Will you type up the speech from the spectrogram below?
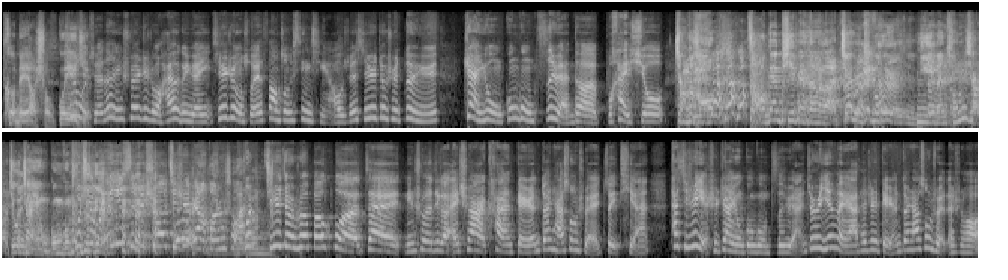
特别要守规矩。实我觉得您说这种还有一个原因，其实这种所谓放纵性情啊，我觉得其实就是对于占用公共资源的不害羞。讲得好，早该批评他们了，就是这么回事。你们从小就占用公共不是我的。意思是说，其实让方舟说完不。是，其实就是说，包括在您说的这个 HR 看给人端茶送水嘴甜，他其实也是占用公共资源，就是因为啊，他这给人端茶送水的时候，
